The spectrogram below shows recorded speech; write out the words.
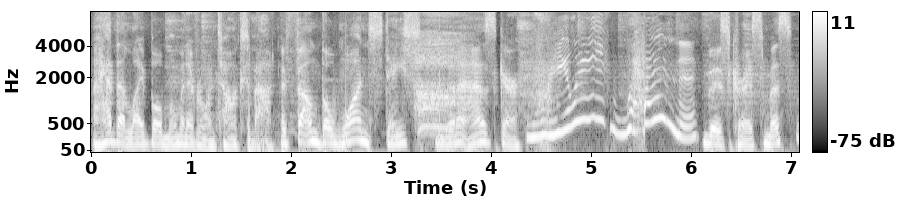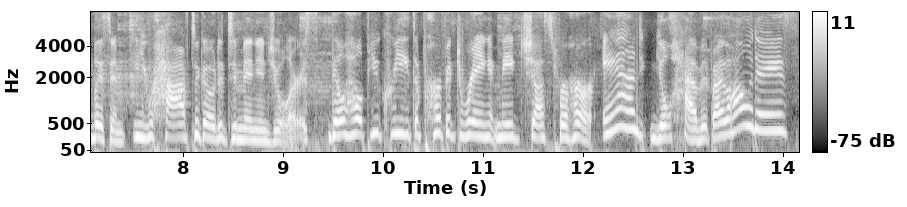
I had that light bulb moment everyone talks about. I found the one, Stace. I'm gonna ask her. Really? When? This Christmas. Listen, you have to go to Dominion Jewelers. They'll help you create the perfect ring made just for her, and you'll have it by the holidays.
